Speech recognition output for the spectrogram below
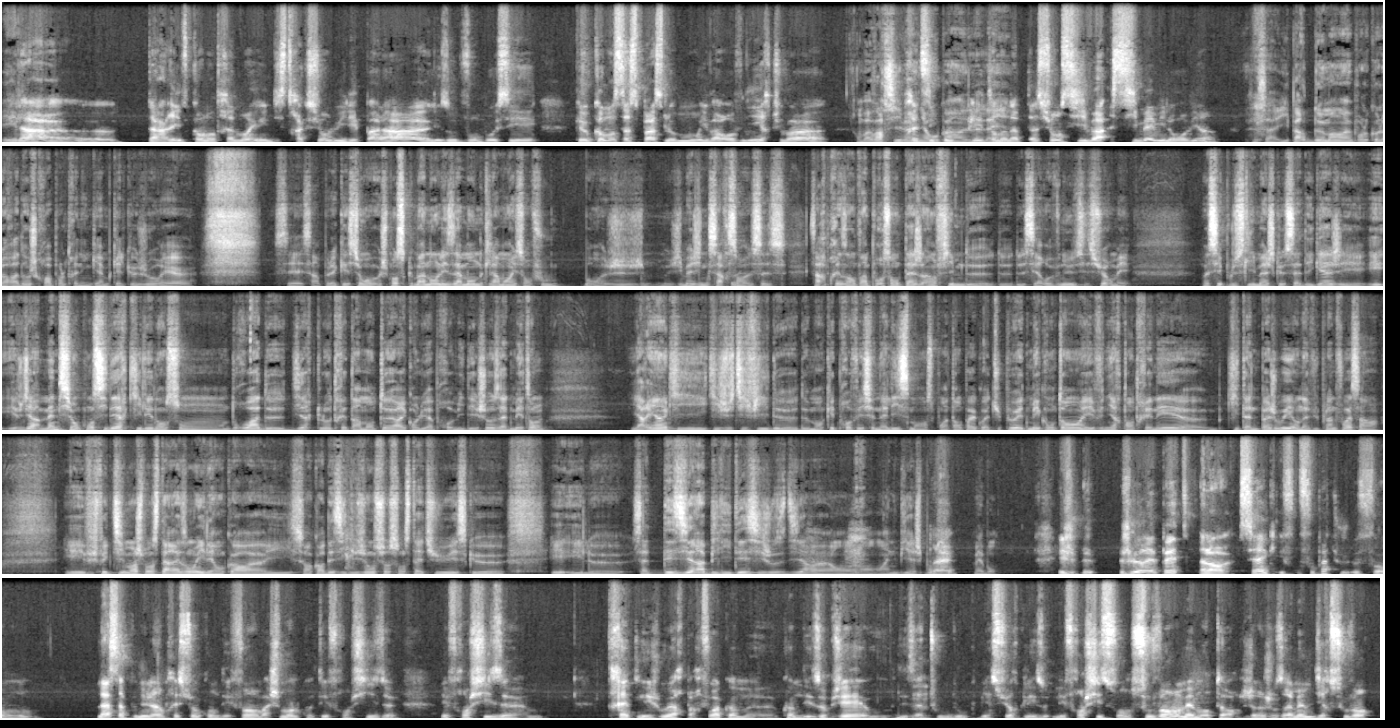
Et là, euh, tu arrives qu'en entraînement, il y a une distraction, lui, il n'est pas là, les autres vont bosser. Que, comment ça se passe? Le moment où il va revenir, tu vois? On va voir s'il va venir ou pas. en adaptation, s'il va, si même il revient. C'est ça, ils partent demain pour le Colorado, je crois, pour le training camp quelques jours et euh, C'est un peu la question. Je pense que maintenant, les amendes, clairement, ils s'en foutent. Bon, j'imagine que ça, ça, représente un pourcentage infime de, de, ses revenus, c'est sûr, mais moi, c'est plus l'image que ça dégage. Et, je veux dire, même si on considère qu'il est dans son droit de dire que l'autre est un menteur et qu'on lui a promis des choses, admettons, il n'y a rien qui, justifie de, manquer de professionnalisme en se pointant pas. Quoi. Tu peux être mécontent et venir t'entraîner, euh, quitte à ne pas jouer. On a vu plein de fois ça. Hein. Et effectivement, je pense que tu as raison, il est encore, euh, il fait encore des illusions sur son statut et, ce que, et, le, sa désirabilité, si j'ose dire, euh, en, NBA, je pense. Mais bon. Et je, le répète, alors c'est vrai qu'il faut, faut pas tout. Là, ça peut donner l'impression qu'on défend vachement le côté franchise. Les franchises traitent les joueurs parfois comme, euh, comme des objets ou des mhm. atouts. Donc, bien sûr que les, les franchises sont souvent même en tort. J'oserais même dire souvent.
